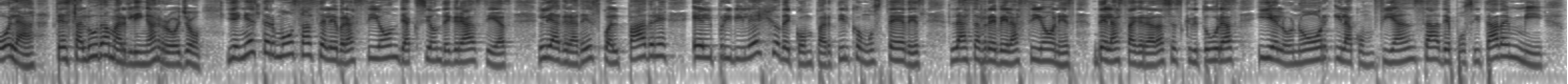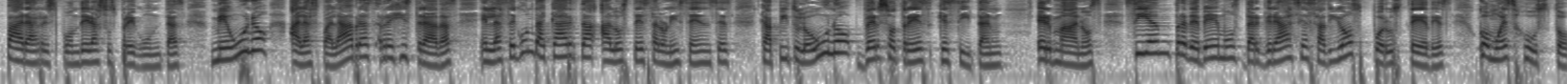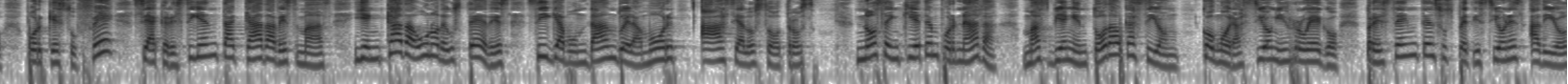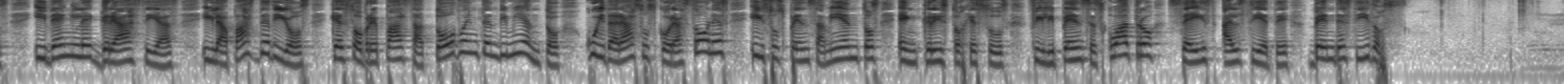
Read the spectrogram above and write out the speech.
Hola, te saluda Marlene Arroyo y en esta hermosa celebración de acción de gracias le agradezco al Padre el privilegio de compartir con ustedes las revelaciones de las Sagradas Escrituras y el honor y la confianza depositada en mí para responder a sus preguntas. Me uno a las palabras registradas en la segunda carta a los tesalonicenses capítulo 1 verso 3 que citan. Hermanos, siempre debemos dar gracias a Dios por como es justo, porque su fe se acrecienta cada vez más y en cada uno de ustedes sigue abundando el amor hacia los otros. No se inquieten por nada, más bien en toda ocasión, con oración y ruego, presenten sus peticiones a Dios y denle gracias. Y la paz de Dios, que sobrepasa todo entendimiento, cuidará sus corazones y sus pensamientos en Cristo Jesús. Filipenses 4, 6 al 7. Bendecidos.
